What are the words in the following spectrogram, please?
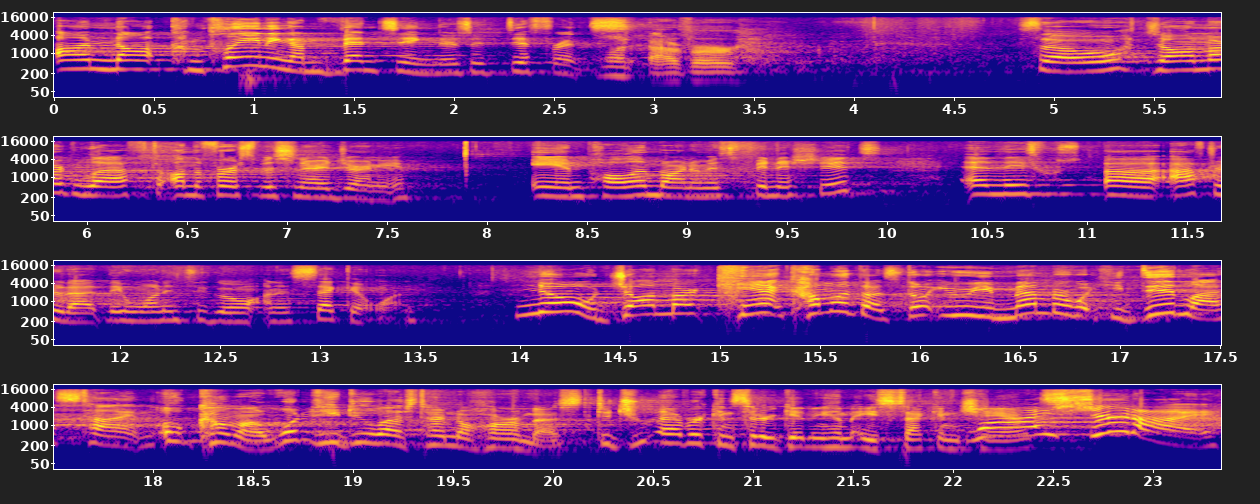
I'm not complaining, I'm venting. There's a difference. Whatever. So, John Mark left on the first missionary journey, and Paul and Barnabas finished it and they, uh, after that, they wanted to go on a second one. No, John Mark can't come with us. Don't you remember what he did last time? Oh, come on. What did he do last time to harm us? Did you ever consider giving him a second chance? Why should I?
